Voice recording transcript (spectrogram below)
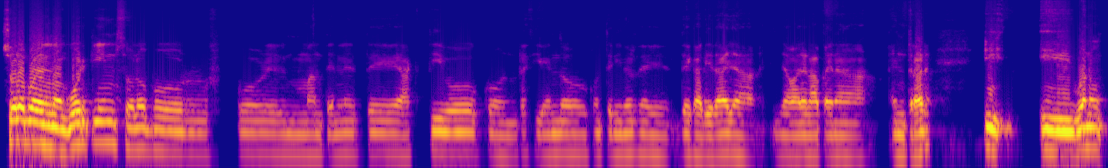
Solo por el networking, solo por, por el mantenerte activo con recibiendo contenidos de, de calidad, ya, ya, vale la pena entrar. Y, y, bueno,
